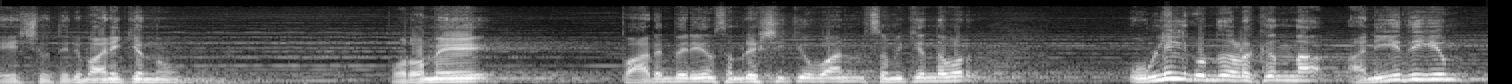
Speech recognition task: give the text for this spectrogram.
യേശു തീരുമാനിക്കുന്നു. പുറമേ പാരമ്പര്യം സംരക്ഷിക്കുവാൻ ശ്രമിക്കുന്നവർ ഉള്ളിൽ കൊണ്ടു നടക്കുന്ന അനീതിയും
